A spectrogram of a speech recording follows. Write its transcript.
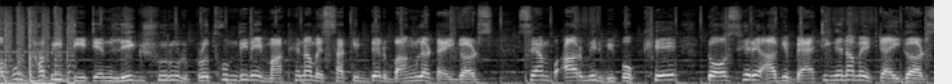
Abu Dhabi T ten league শুরুর প্রথম দিনেই মাঠে নামে সাকিবদের বাংলা টাইগার্স। স্যাম্প আর্মির বিপক্ষে টস হেরে আগে ব্যাটিংয়ে নামে টাইগার্স।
